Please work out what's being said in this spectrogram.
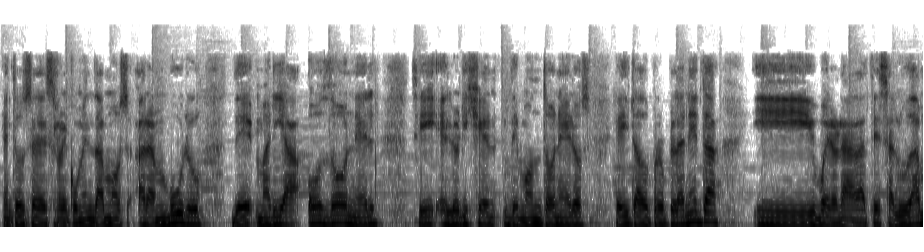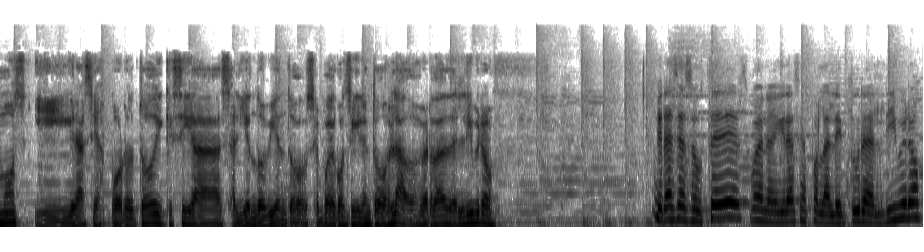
Entonces recomendamos Aramburu de María O'Donnell, ¿sí? El origen de Montoneros, editado por Planeta. Y bueno, nada, te saludamos y gracias por todo y que siga saliendo bien todo. Se puede conseguir en todos lados, ¿verdad? Del libro. Gracias a ustedes, bueno, y gracias por la lectura del libro.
